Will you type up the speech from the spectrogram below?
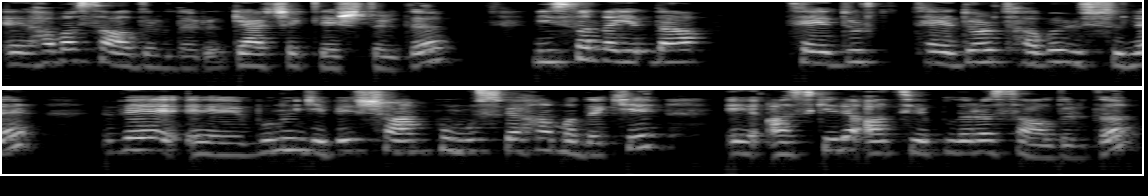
e, hava saldırıları gerçekleştirdi. Nisan ayında T4, T4 hava üssüne ve e, bunun gibi Şam, Humus ve Hama'daki e, askeri altyapılara saldırdı.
